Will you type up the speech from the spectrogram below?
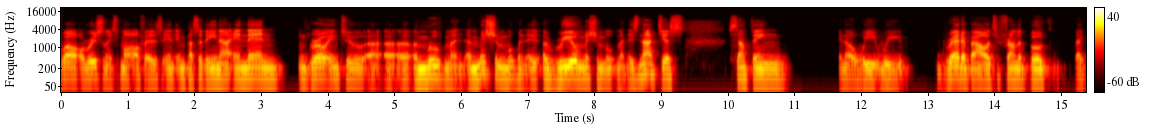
well, originally small office in, in Pasadena, and then grow into a, a, a, movement, a mission movement, a real mission movement. It's not just something, you know, we we read about from the book, like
